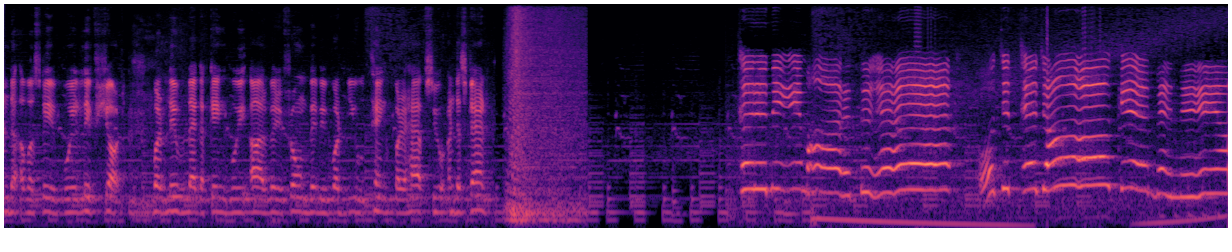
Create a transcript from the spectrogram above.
under our sleeve we live short but live like a king we are very from baby what you think perhaps you understand ਪੱਥਰ ਦੀ ਇਮਾਰਤ ਹੈ ਉਹ ਜਿੱਥੇ ਜਾ ਕੇ ਬਨਿਆ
